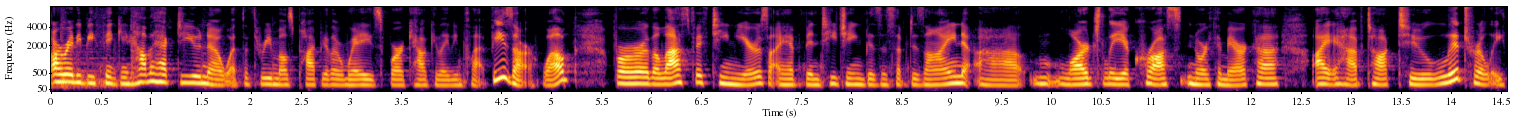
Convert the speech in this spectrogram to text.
Already be thinking, how the heck do you know what the three most popular ways for calculating flat fees are? Well, for the last 15 years, I have been teaching business of design uh, largely across North America. I have talked to literally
